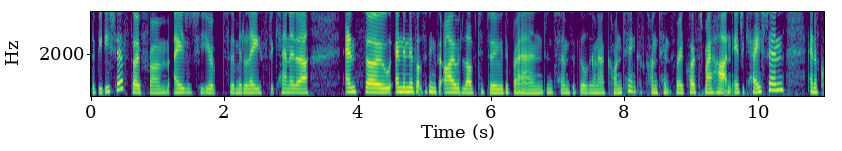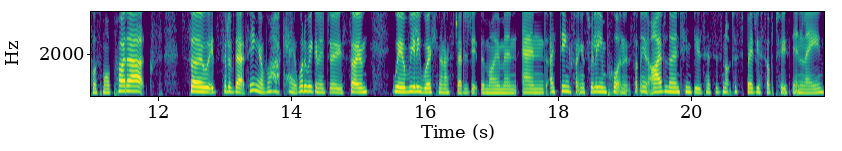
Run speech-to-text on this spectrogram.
the Beauty Chef. So from Asia to Europe to the Middle East to Canada. And so, and then there's lots of things that I would love to do with the brand in terms of building on our content because content's very close to my heart and education, and of course, more products. So it's sort of that thing of, well, okay, what are we going to do? So we're really working on our strategy at the moment. And I think something that's really important, it's something that I've learned in business is not to spread yourself too thinly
